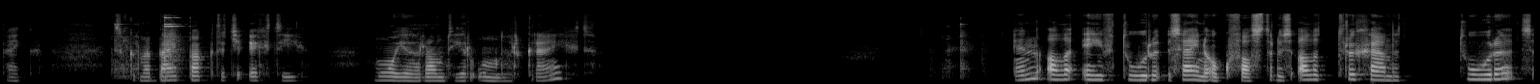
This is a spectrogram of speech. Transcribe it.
Kijk als ik er maar pak dat je echt die mooie rand hieronder krijgt. En alle eventoeren zijn ook vaste dus alle teruggaande toeren is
